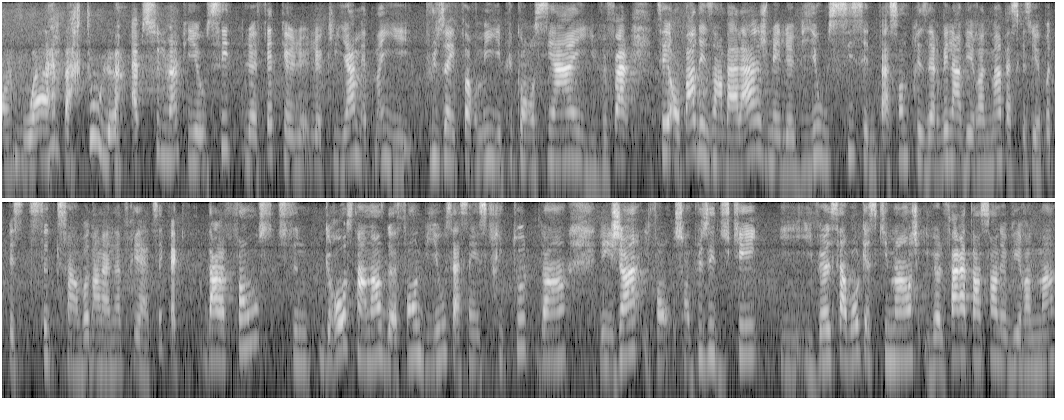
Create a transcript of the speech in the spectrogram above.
on le voit partout. Là. Absolument. Puis il y a aussi le fait que le, client, maintenant, il est plus informé, il est plus conscient, il veut faire... Tu sais, on parle des emballages, mais le bio aussi, c'est une façon de préserver l'environnement parce qu'il n'y a pas de pesticides qui s'en vont dans la nappe phréatique. Fait que, dans le fond, c'est une grosse tendance de fond, le bio. Ça s'inscrit tout dans... Les gens, ils font, sont plus éduqués, ils, veulent savoir qu'est-ce qu'ils mangent, ils veulent faire attention à l'environnement.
